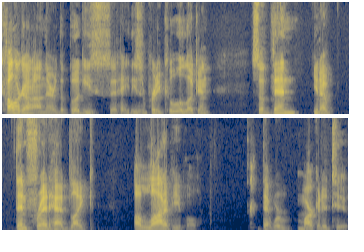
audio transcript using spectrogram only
color got on there, the boogies said, "Hey, these are pretty cool looking." So then you know, then Fred had like a lot of people that were marketed to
